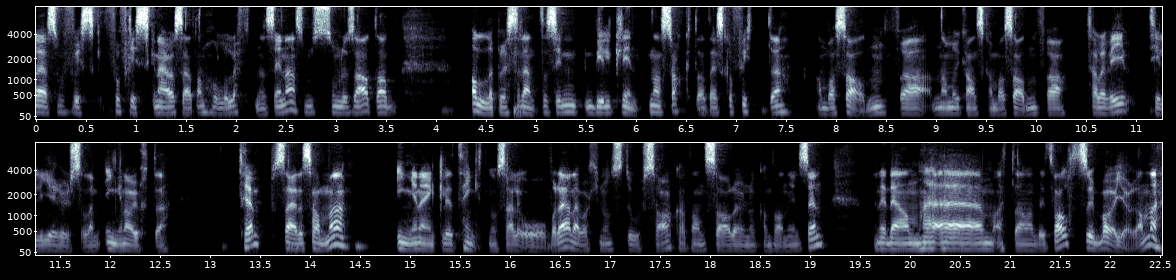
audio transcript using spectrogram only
Det er så forfrisk, forfriskende å se at han holder løftene sine. Som, som du sa, at alle presidenter siden Bill Clinton har sagt at de skal flytte ambassaden fra, den amerikanske ambassaden fra Tel Aviv til Jerusalem. Ingen har gjort det. Trump sier det samme. Ingen egentlig tenkte noe særlig over det. Det var ikke noen stor sak at han sa det under kampanjen sin. Men idet han, han har blitt valgt, så bare gjør han det.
